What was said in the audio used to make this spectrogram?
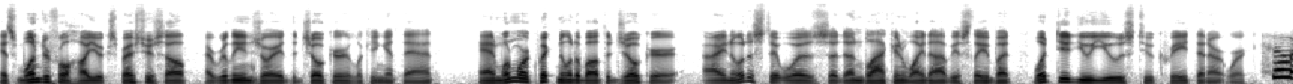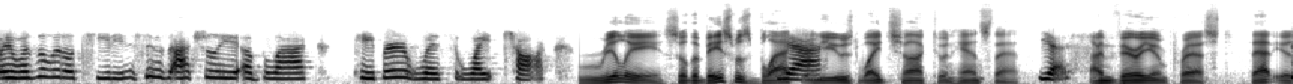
it's wonderful how you express yourself. I really enjoyed the Joker looking at that. And one more quick note about the Joker. I noticed it was uh, done black and white, obviously, but what did you use to create that artwork? So it was a little tedious. It was actually a black paper with white chalk. Really? So the base was black Yeah. and you used white chalk to enhance that. Yes. I'm very impressed. That is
